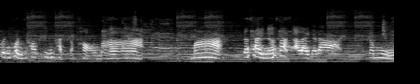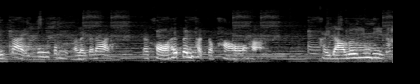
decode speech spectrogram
เป็นคนชอบกินผัดกะเพรามากมากจะใส่เนื้อสัตว์อะไรก็ได้จะหมูไก่กุ้งปลาหมึกอะไรก็ได้ แต่ขอให้เป็นผัดกะเพราค่ะไข่ดาวด้วยยิ่งดีนะ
